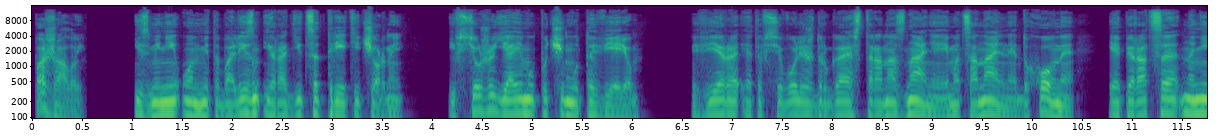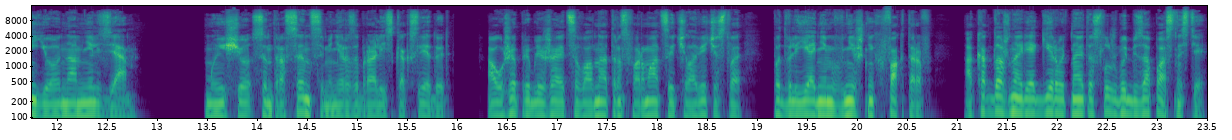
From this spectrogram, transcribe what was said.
«Пожалуй. Измени он метаболизм и родится третий черный. И все же я ему почему-то верю. Вера — это всего лишь другая сторона знания, эмоциональная, духовная, и опираться на нее нам нельзя. Мы еще с интросенсами не разобрались как следует, а уже приближается волна трансформации человечества под влиянием внешних факторов. А как должна реагировать на это служба безопасности?»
